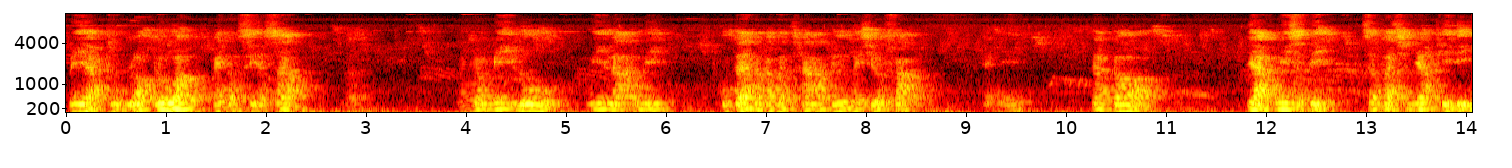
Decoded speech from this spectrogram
ไม่อยากถูกหลอกลวงไม่ต้องเสียทรัพย์มันมีลูกมีหลานมีผู้ใต้บังคับบัญชาดื้อไม่เชื่อฟังอย่างนี้ แล้วก็ อยากมีสติสัมปชัญญะที่ดี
